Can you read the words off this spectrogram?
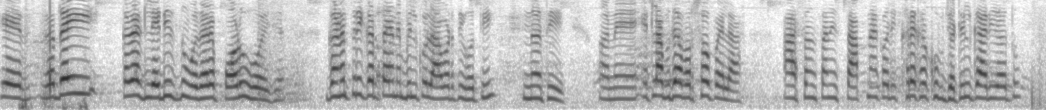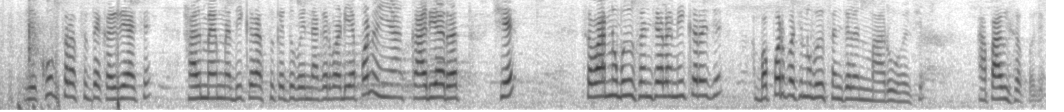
કે હૃદય કદાચ લેડીઝનું વધારે પોળું હોય છે. ગણતરી કરતાં એને બિલકુલ આવડતી હોતી નથી. અને એટલા બધા વર્ષો પહેલાં આ સંસ્થાની સ્થાપના કરી ખરેખર ખૂબ જટિલ કાર્ય હતું. જે ખૂબ સરસ રીતે કરી રહ્યા છે. હાલમાં એમના દીકરા સુકેતુભાઈ નાગરવાડિયા પણ અહીંયા કાર્યરત છે. સવારનું બધું સંચાલન એ કરે છે. બપોર પછીનું બધું સંચાલન મારું હોય છે. આપ આવી શકો છો.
